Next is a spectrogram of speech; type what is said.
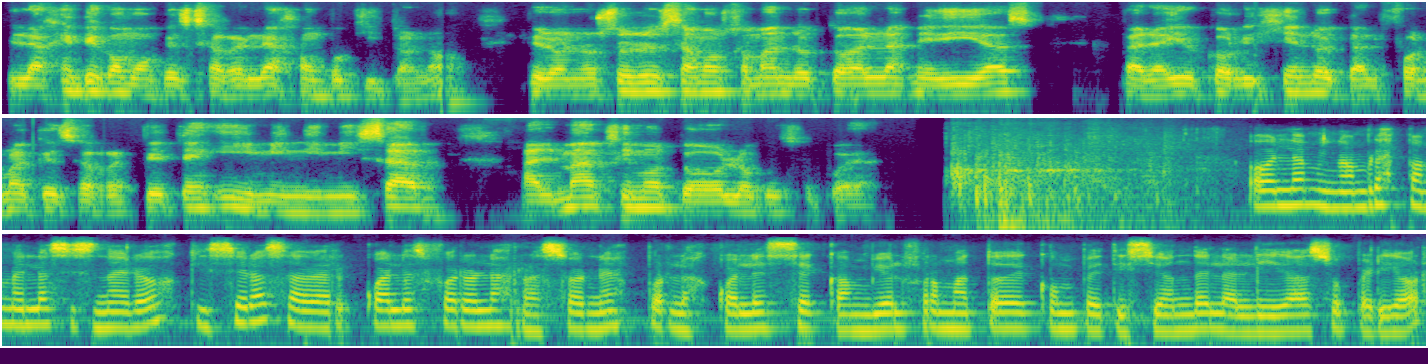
la gente como que se relaja un poquito, ¿no? Pero nosotros estamos tomando todas las medidas para ir corrigiendo de tal forma que se respeten y minimizar al máximo todo lo que se pueda. Hola, mi nombre es Pamela Cisneros. Quisiera saber cuáles fueron las razones por las cuales se cambió el formato de competición de la Liga Superior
